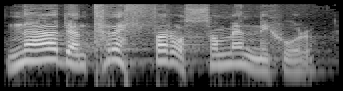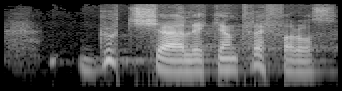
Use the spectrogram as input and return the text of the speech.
när den träffar oss som människor, Gudskärleken träffar oss,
